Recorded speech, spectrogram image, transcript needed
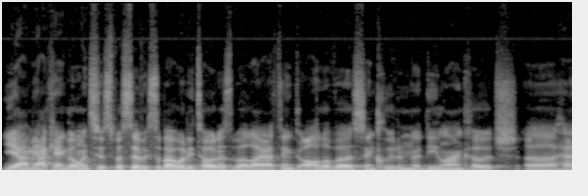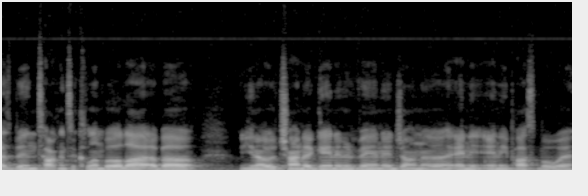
yeah, I mean, I can't go into specifics about what he told us, but like I think all of us, including the D-line coach, uh, has been talking to Colombo a lot about, you know, trying to gain an advantage on uh, any any possible way.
